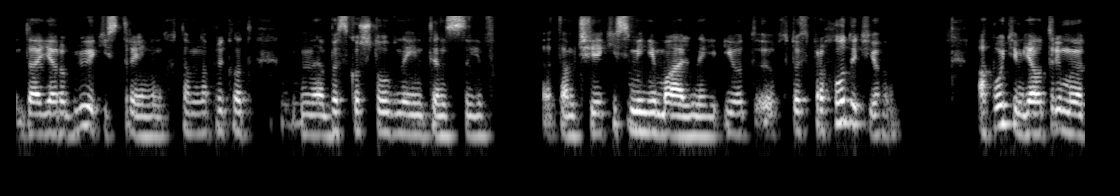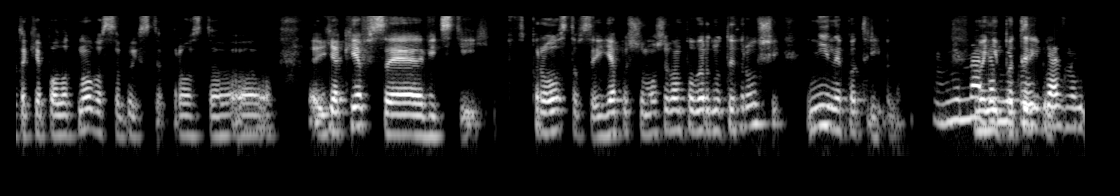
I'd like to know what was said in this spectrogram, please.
да, я роблю якийсь тренінг, там, наприклад, безкоштовний інтенсив, е, там чи якийсь мінімальний, і от е, хтось проходить його, а потім я отримую таке полотно в особисте, просто е, яке все відстій. Просто все. І Я пишу, може вам повернути гроші? Ні, не потрібно. Не мені потрібно,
